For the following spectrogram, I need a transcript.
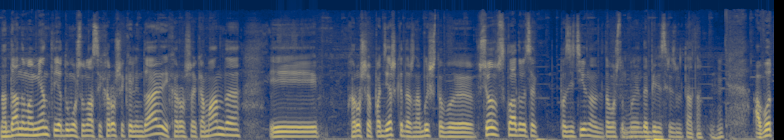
на данный момент я думаю, что у нас и хороший календарь, и хорошая команда, и хорошая поддержка должна быть, чтобы все складывается позитивно для того, чтобы mm-hmm. мы добились результата. Mm-hmm. А вот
